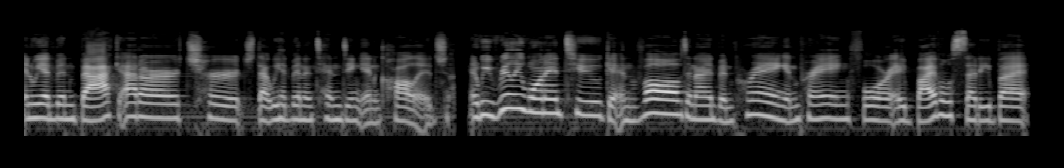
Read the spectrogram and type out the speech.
And we had been back at our church that we had been attending in college. And we really wanted to get involved. And I had been praying and praying for a Bible study, but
